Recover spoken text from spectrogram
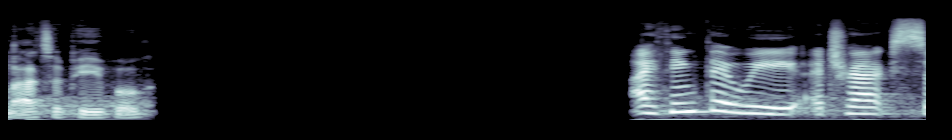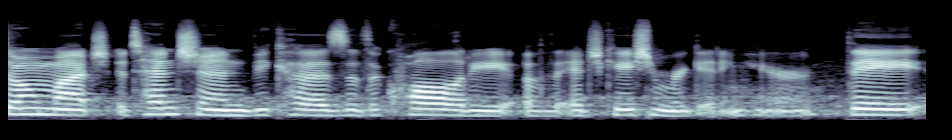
lots of people. I think that we attract so much attention because of the quality of the education we're getting here. They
